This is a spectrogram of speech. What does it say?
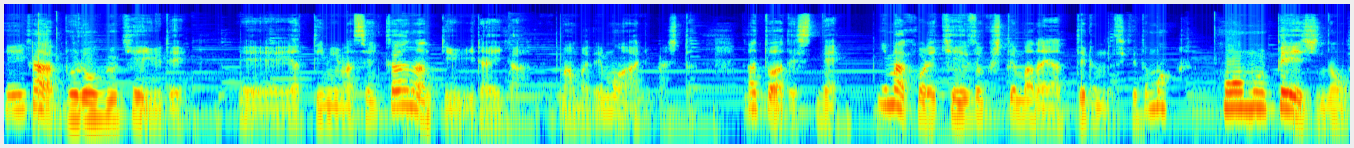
がブログ経由で、えー、やってみませんかなんていう依頼が今までもありました。あとはですね、今これ継続してまだやってるんですけども、ホームページの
